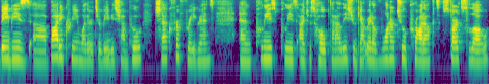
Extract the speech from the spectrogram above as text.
baby's uh, body cream whether it's your baby's shampoo check for fragrance. And please please i just hope that at least you get rid of one or two products start slow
